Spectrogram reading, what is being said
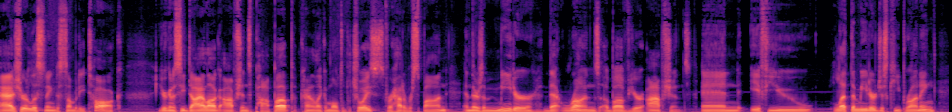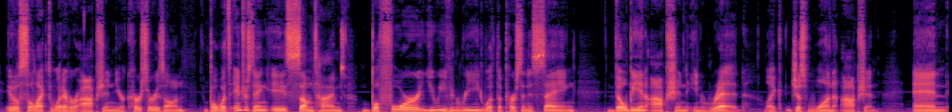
as you're listening to somebody talk, you're going to see dialogue options pop up, kind of like a multiple choice for how to respond. And there's a meter that runs above your options. And if you let the meter just keep running, it'll select whatever option your cursor is on. But what's interesting is sometimes before you even read what the person is saying, there'll be an option in red, like just one option. And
